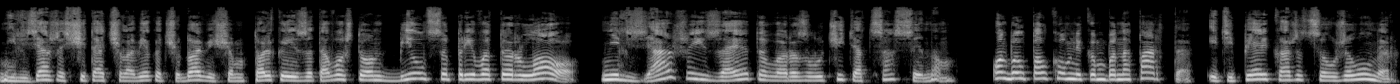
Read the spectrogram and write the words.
Нельзя же считать человека чудовищем только из-за того, что он бился при Ватерлоо. Нельзя же из-за этого разлучить отца с сыном. Он был полковником Бонапарта и теперь, кажется, уже умер.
